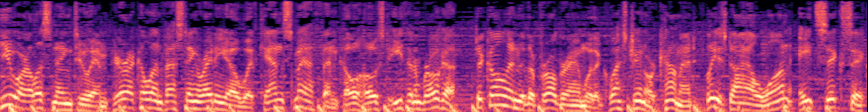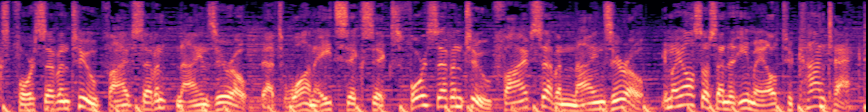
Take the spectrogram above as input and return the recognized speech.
You are listening to Empirical Investing Radio with Ken Smith and co-host Ethan Broga. To call into the program with a question or comment, please dial 1-866-472-5790. That's 1-866-472-5790. You may also send an email to contact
